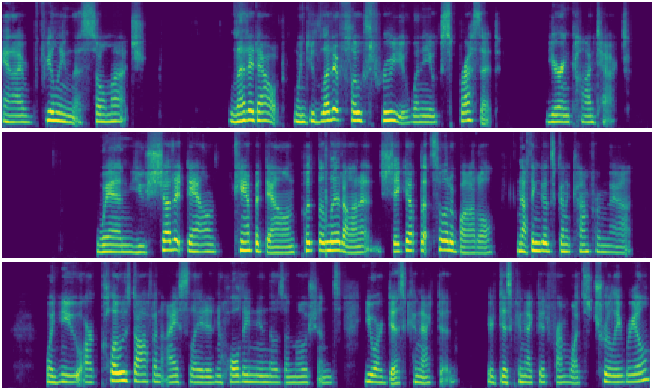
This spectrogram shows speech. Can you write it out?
and I'm feeling this so much. Let it out. When you let it flow through you, when you express it, you're in contact. When you shut it down, tamp it down, put the lid on it, shake up that soda bottle, Nothing good's going to come from that. When you are closed off and isolated and holding in those emotions, you are disconnected. You're disconnected from what's truly real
